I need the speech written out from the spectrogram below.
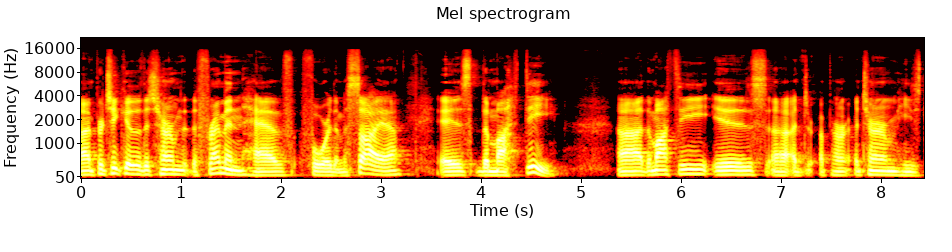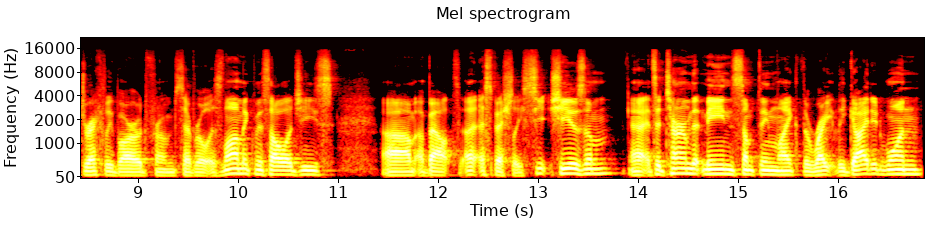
Uh, in particular, the term that the Fremen have for the Messiah is the Mahdi. Uh, the Mahdi is uh, a, a, term he's directly borrowed from several Islamic mythologies. um, about uh, especially Shiism. Uh, it's a term that means something like the rightly guided one.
